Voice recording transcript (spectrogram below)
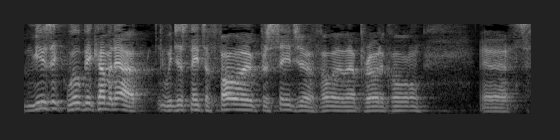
music will be coming out. We just need to follow procedure, follow that protocol. Uh, it's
